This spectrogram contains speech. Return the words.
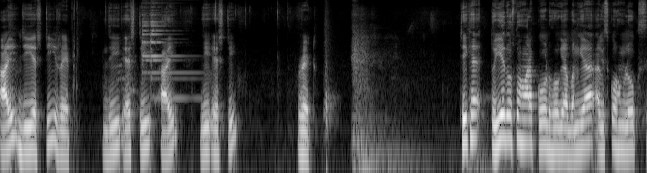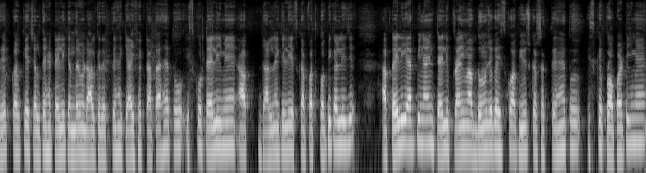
I G S T rate. G S T I G S T rate. ठीक है? तो ये दोस्तों हमारा कोड हो गया, बन गया। अब इसको हम लोग सेव करके चलते हैं टैली के अंदर में डाल के देखते हैं क्या इफ़ेक्ट आता है। तो इसको टैली में आप डालने के लिए इसका पथ कॉपी कर लीजिए। आप Tally R P nine Tally Prime आप दोनों जगह इसको आप यूज़ कर सकते हैं। तो इसके प्रॉपर्टी में,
